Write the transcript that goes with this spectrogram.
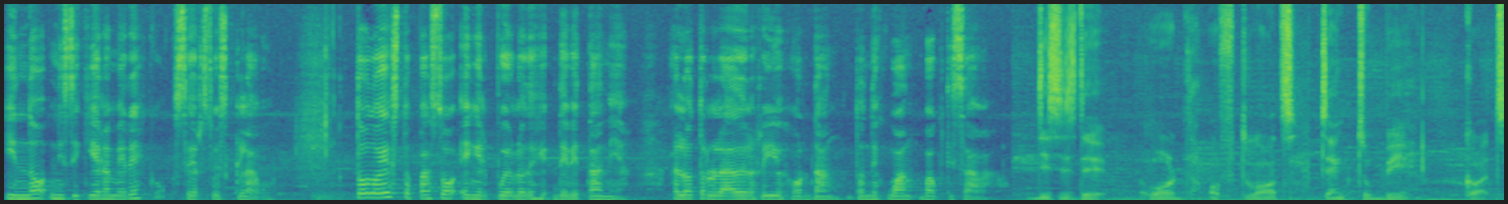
y no ni siquiera merezco ser su esclavo. Todo esto pasó en el pueblo de, Betania, al otro lado del río Jordán, donde Juan bautizaba. This is the word of the Lord. To be God.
